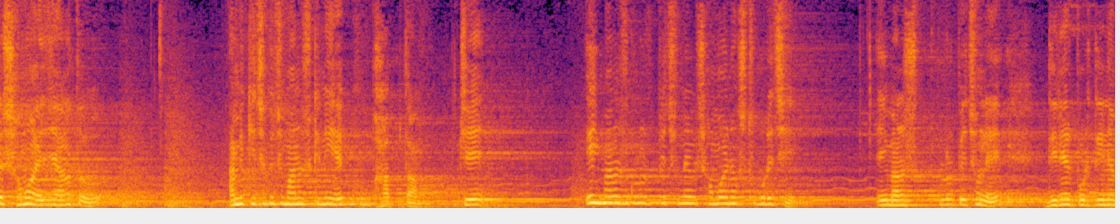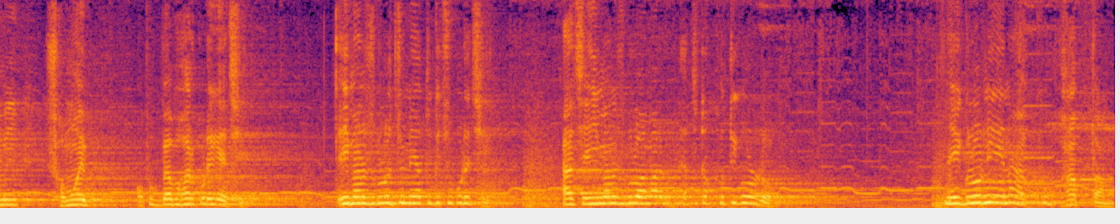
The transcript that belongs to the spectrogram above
একটা সময়, জানো তো, আমি কিছু কিছু মানুষকে নিয়ে খুব ভাবতাম যে এই মানুষগুলোর পেছনে আমি সময় নষ্ট করেছি। এই মানুষগুলোর পেছনে দিনের পর দিন আমি সময় অপব্যবহার করে গেছি। এই মানুষগুলোর জন্য এত কিছু করেছি। আজ এই মানুষগুলো আমার এতটা ক্ষতি করল। এইগুলো নিয়ে না খুব ভাবতাম।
